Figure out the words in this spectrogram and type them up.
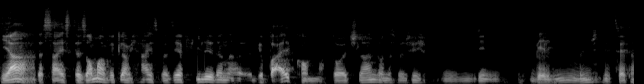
ja, das heißt, der Sommer wird, glaube ich, heiß, weil sehr viele dann äh, geballt kommen nach Deutschland und das wird natürlich in Berlin, München etc.,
